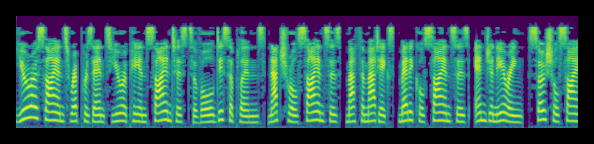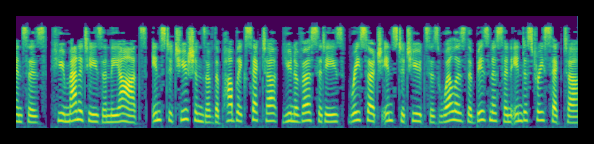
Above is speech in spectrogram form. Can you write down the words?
Euroscience represents European scientists of all disciplines natural sciences, mathematics, medical sciences, engineering, social sciences, humanities and the arts, institutions of the public sector, universities, research institutes as well as the business and industry sector.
